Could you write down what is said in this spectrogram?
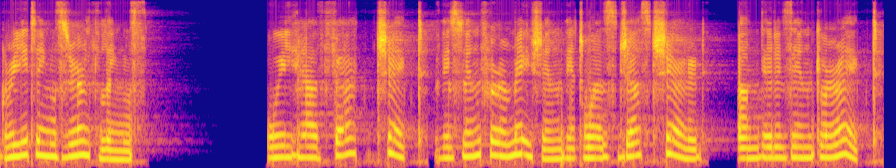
Greetings, Earthlings. We have fact checked this information that was just shared, and it is incorrect.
